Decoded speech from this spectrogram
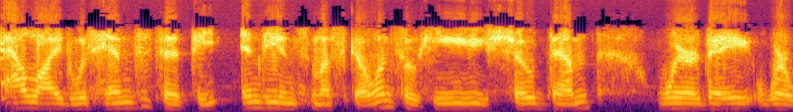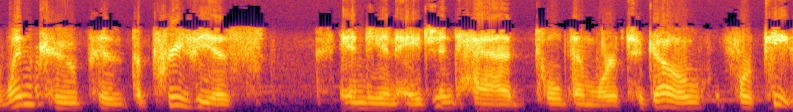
allied with him that the Indians must go, and so he showed them where they where Wynkoop, his, the previous Indian agent, had told them where to go for peace.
